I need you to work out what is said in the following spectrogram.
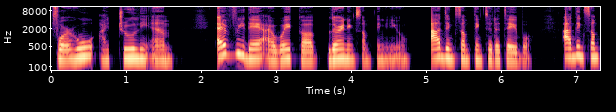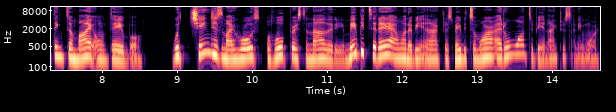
for who I truly am. Every day I wake up learning something new, adding something to the table, adding something to my own table which changes my whole, whole personality. Maybe today I want to be an actress. Maybe tomorrow I don't want to be an actress anymore.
